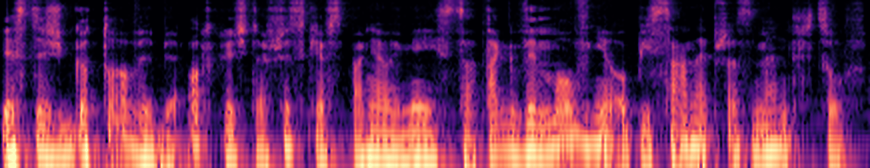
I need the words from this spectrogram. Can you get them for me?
Jesteś gotowy, by odkryć te wszystkie wspaniałe miejsca, tak wymownie opisane przez mędrców,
